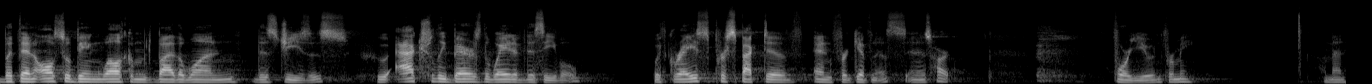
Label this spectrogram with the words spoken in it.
But then also being welcomed by the one, this Jesus, who actually bears the weight of this evil with grace, perspective, and forgiveness in his heart. for you and for me. Amen.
